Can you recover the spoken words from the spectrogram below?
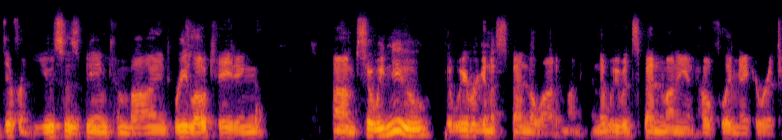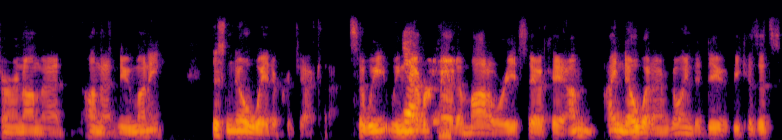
different uses being combined, relocating um, so we knew that we were going to spend a lot of money and that we would spend money and hopefully make a return on that on that new money. There's no way to project that. So we we Yeah. never had a model where you say, okay, I'm I know what I'm going to do because it's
